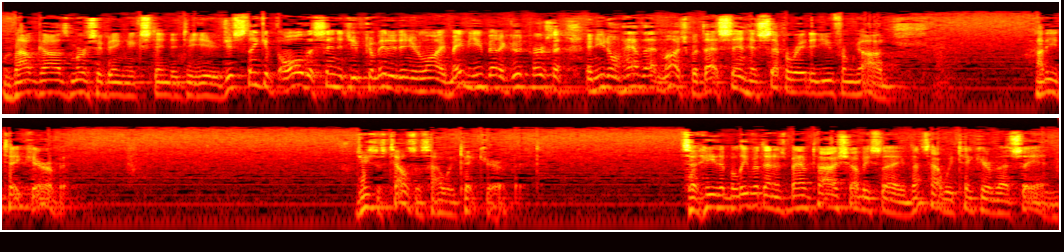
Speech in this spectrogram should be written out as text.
Without God's mercy being extended to you. Just think of all the sin that you've committed in your life. Maybe you've been a good person and you don't have that much, but that sin has separated you from God. How do you take care of it? Jesus tells us how we take care of it said, He that believeth and is baptized shall be saved. That's how we take care of that sin.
